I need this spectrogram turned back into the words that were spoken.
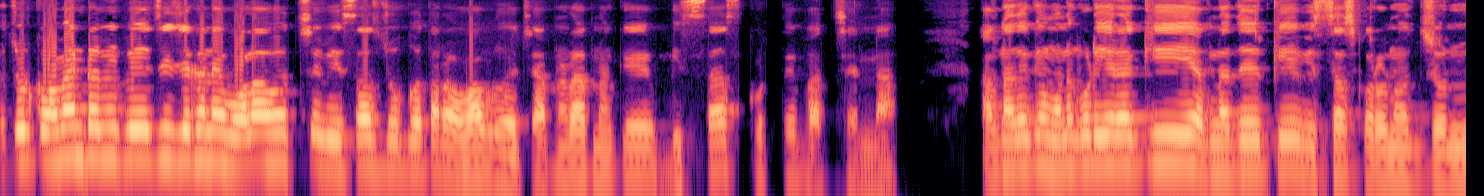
প্রচুর কমেন্ট আমি পেয়েছি যেখানে বলা হচ্ছে বিশ্বাসযোগ্যতার অভাব রয়েছে। আপনারা আপনাকে বিশ্বাস করতে পারছেন না। আপনাদেরকে মনে করিয়ে রাখি, আপনাদেরকে বিশ্বাস করানোর জন্য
